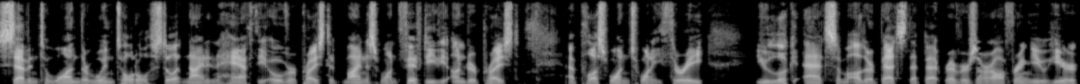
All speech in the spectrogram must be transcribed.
seven to one. Their win total still at nine and a half. The overpriced at minus 150, the underpriced at plus 123 you look at some other bets that Bet Rivers are offering you here.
